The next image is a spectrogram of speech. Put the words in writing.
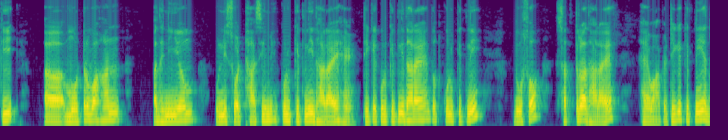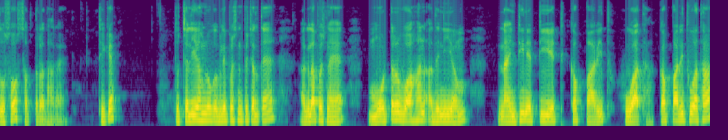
कि आ, मोटर वाहन अधिनियम 1988 में कुल कितनी धाराएँ हैं? ठीक है कुल कितनी धाराएँ हैं? तो कुल कितनी? 217 धाराएँ हैं वहाँ पे। ठीक है कितनी है? 217 धाराएँ। ठीक है? तो चलिए हम लोग अगले प्रश्न पे चलते हैं। अगला प्रश्न है मोटर वाहन अधिनियम 1988 कब पारित हुआ था? कब पारित हुआ था?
